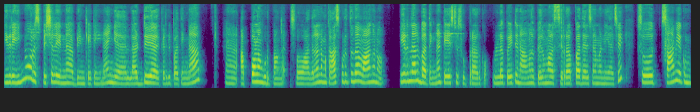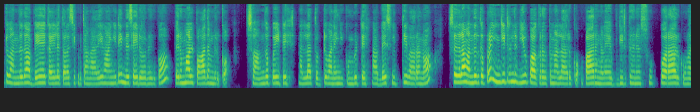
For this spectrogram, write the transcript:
இதில் இன்னொரு ஸ்பெஷல் என்ன அப்படின்னு கேட்டிங்கன்னா இங்கே லட்டு அதுக்கடுத்து பார்த்தீங்கன்னா அஹ் கொடுப்பாங்க. ஸோ அதெல்லாம் நம்ம காசு கொடுத்து தான் வாங்கணும். இருந்தாலும் பார்த்தீங்கன்னா டேஸ்ட் சூப்பராக இருக்கும். உள்ளே போயிட்டு நாங்களும் பெருமாளை சிறப்பாக தரிசனம் பண்ணியாச்சு. ஸோ சாமியை கும்பிட்டு வந்ததும் அப்படியே கையில் துளசி கொடுத்தாங்க. அதையும் வாங்கிட்டு இந்த சைடு ஒரு இருக்கும். பெருமாள் பாதம் இருக்கும். ஸோ அங்கே போயிட்டு நல்லா தொட்டு வணங்கி கும்பிட்டு அப்படியே சுற்றி வரணும். ஸோ இதெல்லாம் வந்ததுக்கப்புறம் இங்கிட்டு இருந்து வியூ பார்க்கறதுக்கு நல்லா இருக்கும். பாருங்களேன் எப்படி இருக்குதுன்னு. சூப்பராக இருக்குங்க.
